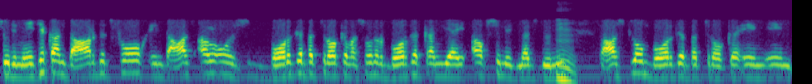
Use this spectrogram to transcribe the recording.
so die mense kan daar dit volg en daar's al ons borge betrokke want sonder borge kan jy absoluut niks doen nie. Mm. Daar's klomp borge betrokke en en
